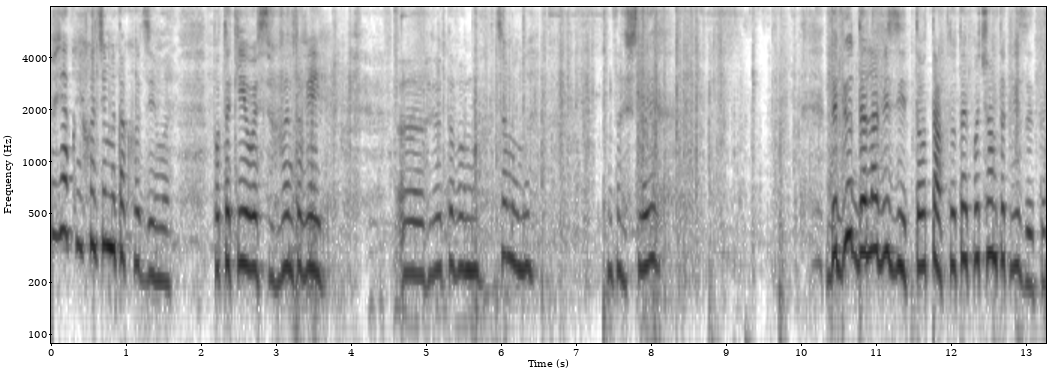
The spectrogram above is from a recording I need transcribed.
Ну, Як і ходімо, так ходімо. По такій ось гвинтовій е, гвинтовому цьому ми зайшли. Дебют де ла візит. То так, тут і початок візити.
